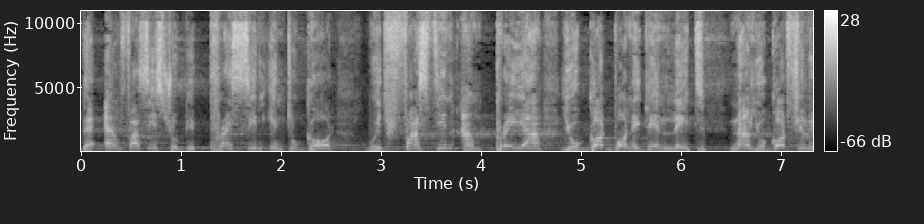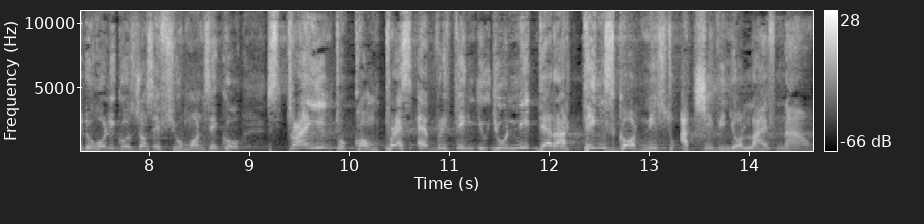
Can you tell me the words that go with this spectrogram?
The emphasis should be pressing into god. With fasting and prayer you got born again late. Now you got filled with the holy ghost just a few months ago. Trying to compress everything you you need there are things god needs to achieve in your life now.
